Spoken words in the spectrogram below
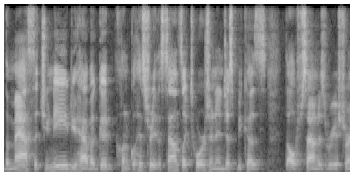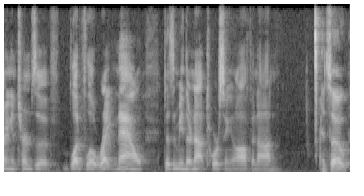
the mass that you need, you have a good clinical history that sounds like torsion, and just because the ultrasound is reassuring in terms of blood flow right now doesn't mean they're not torsing off and on. And so,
